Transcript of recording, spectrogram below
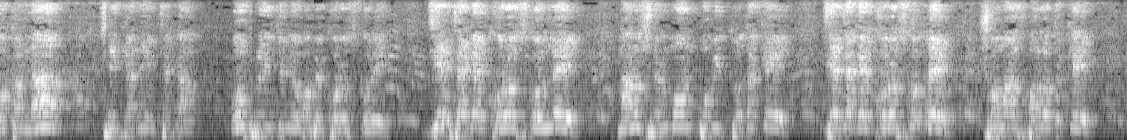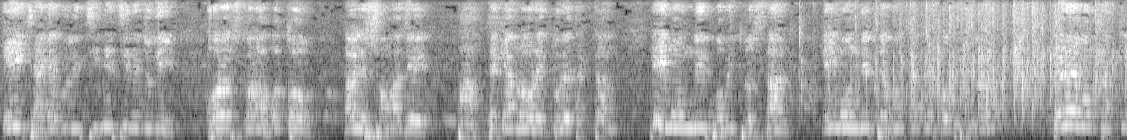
কথা না, সেখানে টাকা অপ্রয়োজনীয় ভাবে খরচ করে। যে জায়গায় খরচ করলে মানুষের মন পবিত্র থাকে, যে জায়গায় খরচ করলে সমাজ ভালো থাকে, এই জায়গাগুলি চিনে চিনে যদি খরচ করা হতো, তাহলে সমাজে পাপ থেকে আমরা অনেক দূরে থাকতাম। এই মন্দির পবিত্র স্থান, এই মন্দির তেমন থাকার কথা ছিল না। কেন এমন থাকল?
